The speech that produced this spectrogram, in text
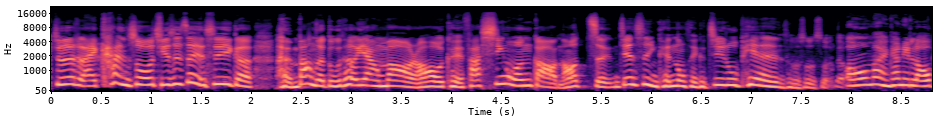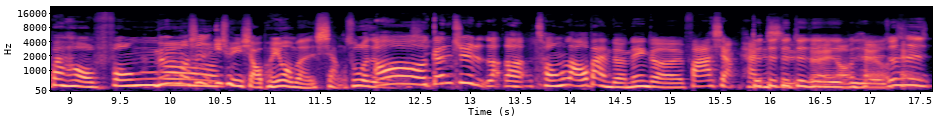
就是来看说，其实这也是一个很棒的特样貌，然后可以发新闻稿，然后整件事情可以弄成一个纪录片，什么什么什么的。Oh my god！你老板好疯，没有没有，是一群小朋友们想出了这个。哦，根据老呃，从老板的那个发想开始，对对对对对对对，就是。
